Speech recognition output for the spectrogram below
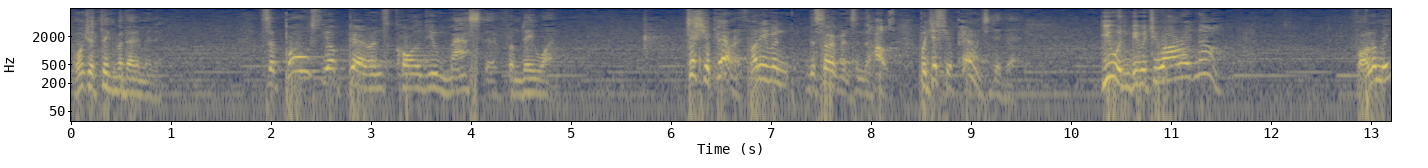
I want you to think about that a minute. Suppose your parents called you master from day one. Just your parents, not even the servants in the house, but just your parents did that. You wouldn't be what you are right now. Follow me?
